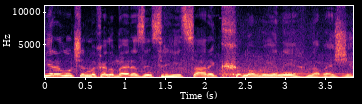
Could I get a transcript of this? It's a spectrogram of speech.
Віра Лучин, Михайло Березин, Сергій Царик. Новини на вежі.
